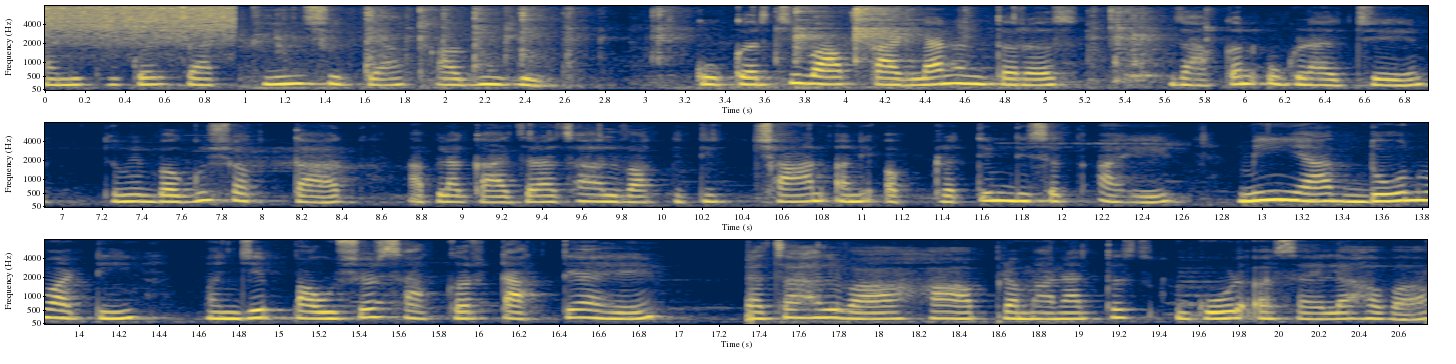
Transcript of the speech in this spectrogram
आणि कुकरच्या तीन शिट्ट्या काढून घेऊ. कुकरची वाफ काढल्यानंतरच झाकण उघडायचे. तुम्ही बघू शकतात आपला गाजराचा हलवा किती छान आणि अप्रतिम दिसत आहे. मी यात दोन वाटी म्हणजे पावशर साखर टाकते आहे. याचा हलवा हा प्रमाणातच गोड असायला हवा.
